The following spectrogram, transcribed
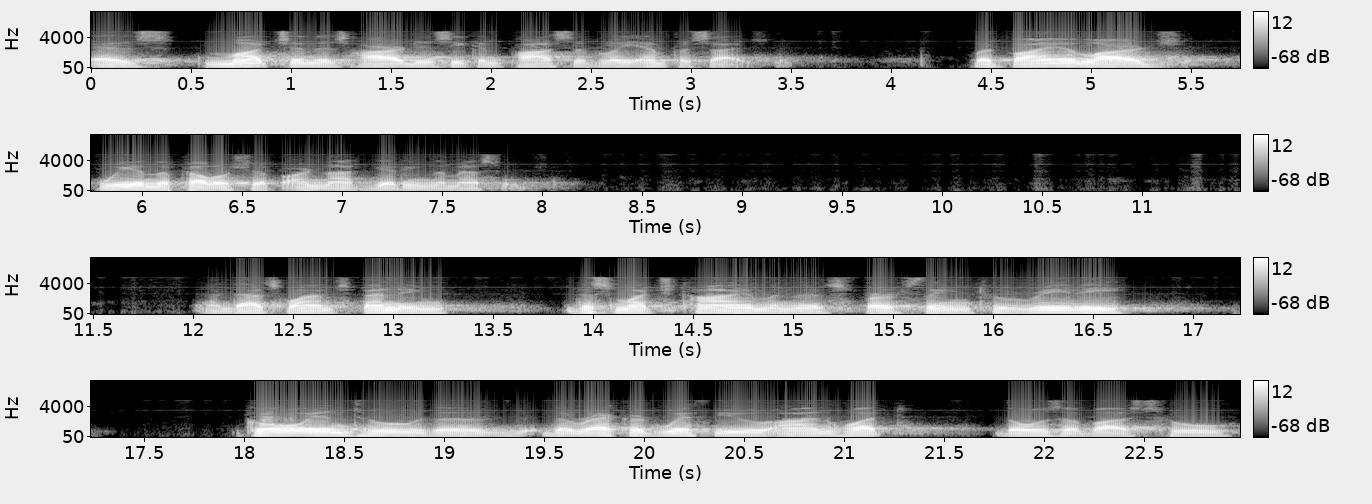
as much and as hard as he can possibly emphasize it. But by and large, we in the fellowship are not getting the message. And that's why I'm spending this much time in this first thing to really go into the, the record with you on what those of us who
